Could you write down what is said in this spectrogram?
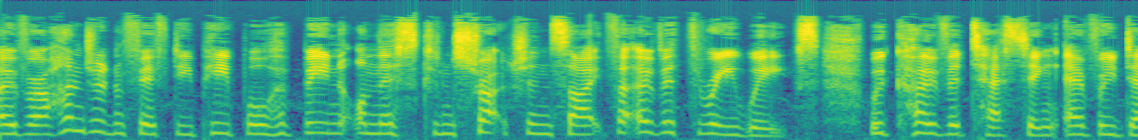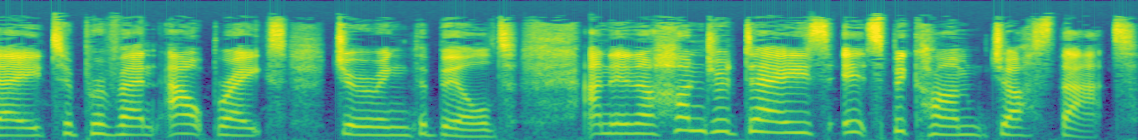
Over 150 people have been on this construction site for over three weeks, with COVID testing every day to prevent outbreaks during the build. And in 100 days, it's become just that.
